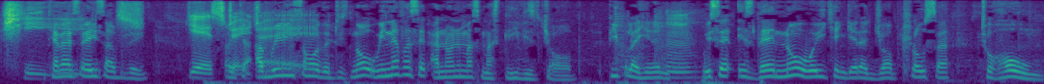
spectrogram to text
cheat. Can I say something? Yes, Okay, I'm reading some of the tweets. No, we never said Anonymous must leave his job. People are hearing. Mm. We said, is there no way you can get a job closer to home,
